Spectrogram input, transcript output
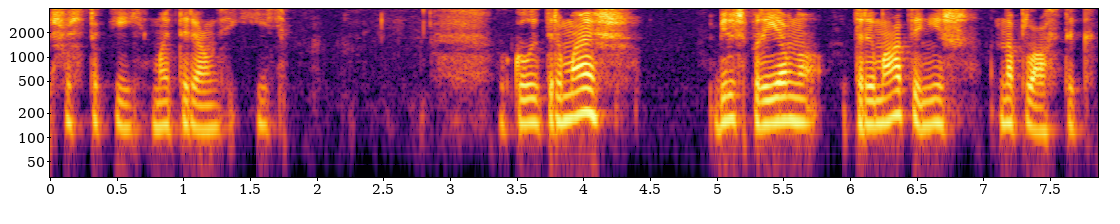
щось такий матеріал якийсь. Коли тримаєш, більш приємно тримати, ніж на пластик.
